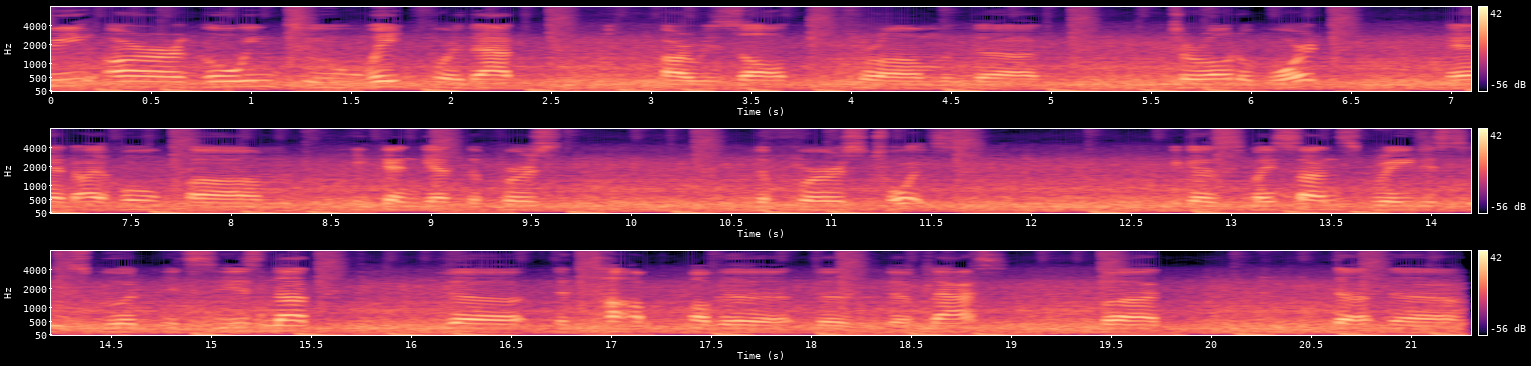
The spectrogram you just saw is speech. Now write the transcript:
we are going to wait for that uh, result from the Toronto board, and I hope um, he can get the first the first choice because my son's grade is, is good. It's is not the the top of the, the, the class, but the the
